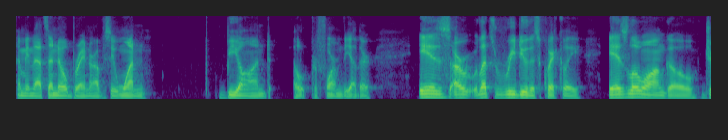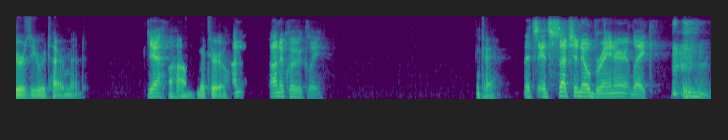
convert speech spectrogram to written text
I mean that's a no-brainer. Obviously, one beyond outperformed the other. Is our let's redo this quickly. Is Luongo jersey retirement Yeah, um, material? unequivocally. Okay. It's it's such a no brainer. Like,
